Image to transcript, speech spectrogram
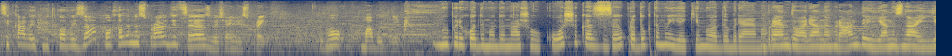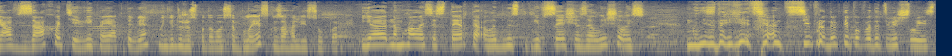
цікавий квітковий запах, але насправді це звичайний спрей. Тому, мабуть, ні. Ми переходимо до нашого кошика з продуктами, які ми одобряємо. Бренду Аріани Гранде. Я не знаю, я в захваті. Віка, як тобі? Мені дуже сподобався блиск, взагалі супер. Я намагалася стерти, але блискітки все ще залишились. Мені здається, ці продукти попадуть в вішлист.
